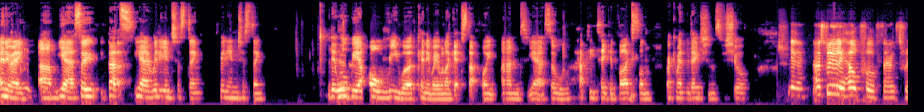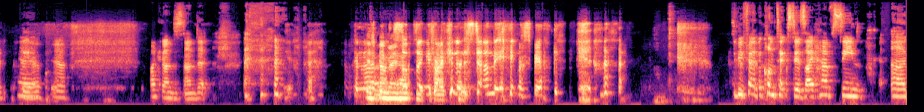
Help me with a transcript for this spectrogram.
anyway, um, yeah. So that's yeah, really interesting, really interesting. But it will be a whole rework anyway when I get to that point, and yeah, so we'll happily take advice on recommendations for sure. Yeah, that's really helpful. Thanks, Theo. Yeah. Yeah. I can understand it. yeah. I can Yeah, know about may have something if I can understand it. It must be okay. To be fair, the context is I have seen. Uh,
